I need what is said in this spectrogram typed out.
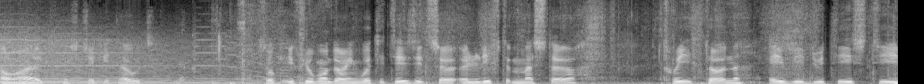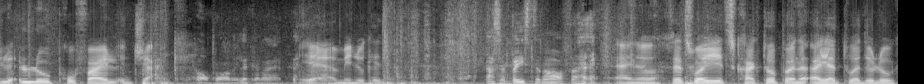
Alright, let's check it out. So if you're wondering what it is, it's a, a Liftmaster 3 ton heavy duty steel low profile jack. Oh, blimey, look at that. Yeah, I mean look at That's a beast and a half, that. I know. That's why it's cracked open. I had to have a look.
